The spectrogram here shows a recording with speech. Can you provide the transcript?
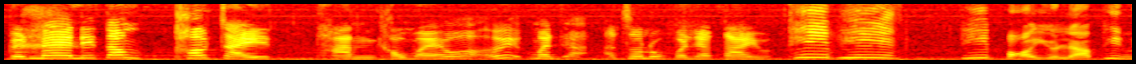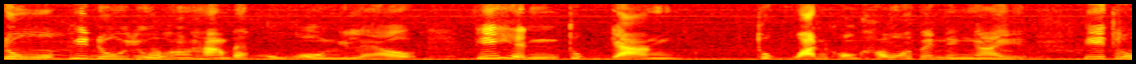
เป็นแม่นี่ต้องเข้าใจทันเขาไหมว่าเอ้ยมันจะสรุปมันยังไงพี่พี่พี่ปล่อยอยู่แล้ว พี่ดูพี่ดูอยู่ห่างๆแบบห่วงๆอยู่แล้ว พี่เห็นทุกอย่างทุกวันของเขาว่าเป็นยังไง พี่โทร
